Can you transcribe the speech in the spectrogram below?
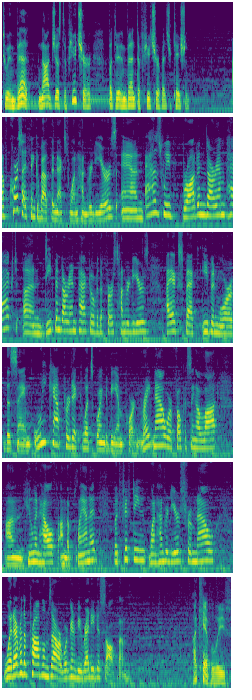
to invent not just the future, but to invent the future of education. Of course, I think about the next 100 years, and as we've broadened our impact and deepened our impact over the first 100 years, I expect even more of the same. We can't predict what's going to be important. Right now, we're focusing a lot on human health, on the planet, but 50, 100 years from now, whatever the problems are, we're going to be ready to solve them. I can't believe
